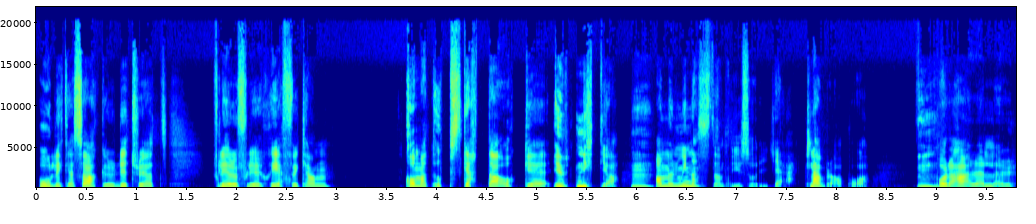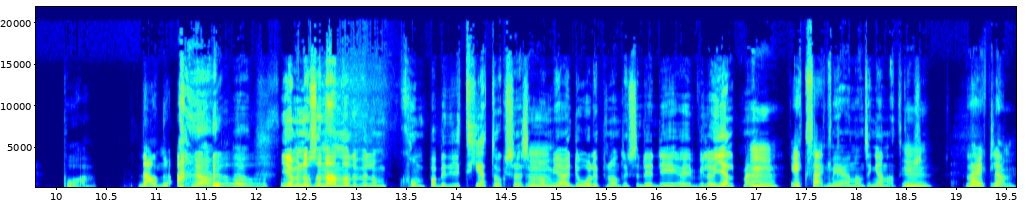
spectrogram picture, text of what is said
olika saker och det tror jag att fler och fler chefer kan komma att uppskatta och eh, utnyttja. Mm. Ja men min assistent är ju så jäkla bra på, Mm. på det här eller på det andra. Ja, ja. ja men och sen handlar det väl om kompabilitet också. Alltså, Mm. Om jag är dålig på någonting så det är det jag vill ha hjälp med. Mm, exakt. Mer än någonting annat kanske. Mm, verkligen.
